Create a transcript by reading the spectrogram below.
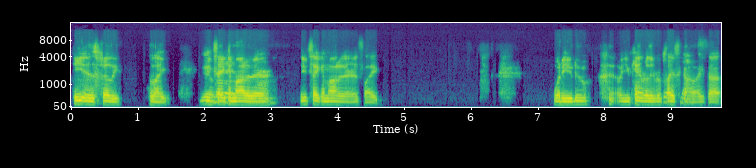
he is Philly. Like yeah. you take him out of there, you take him out of there. It's like, what do you do? you can't really replace a guy like that.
